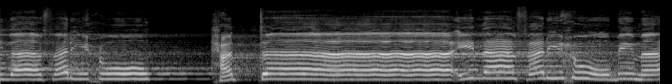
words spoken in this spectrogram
اذا فرحوا حتى اذا فرحوا بما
